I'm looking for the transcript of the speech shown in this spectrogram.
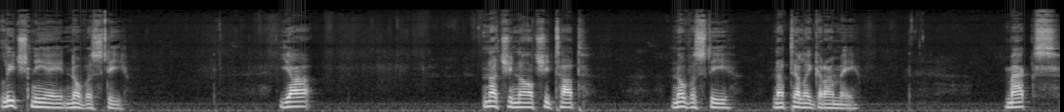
Личные новости. Я начинал читать новости на телеграме. Макс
